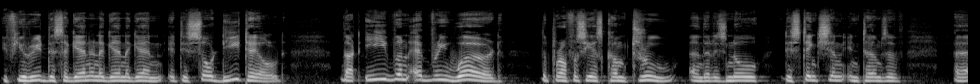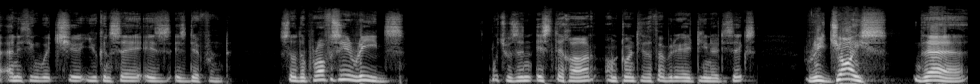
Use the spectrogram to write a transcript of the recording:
if you read this again and again and again, it is so detailed that even every word the prophecy has come true, and there is no distinction in terms of uh, anything which uh, you can say is, is different. So the prophecy reads, which was in Ishtihar on 20th of February 1886, Rejoice there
